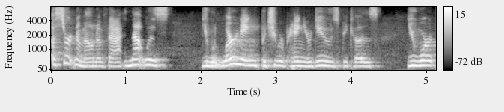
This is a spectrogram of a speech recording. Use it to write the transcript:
a certain amount of that. And that was, you were learning, but you were paying your dues because you weren't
